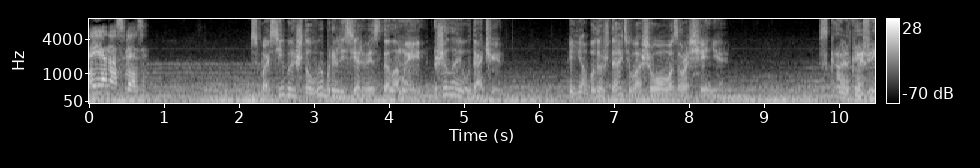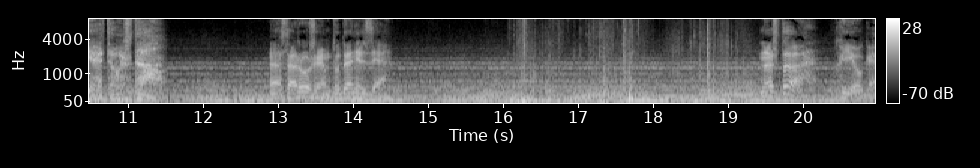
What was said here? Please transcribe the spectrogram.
Я на связи. Спасибо, что выбрали сервис Деламейн. Желаю удачи. Я буду ждать вашего возвращения. Сколько же я этого ждал. А с оружием туда нельзя. Ну что, Хьюга,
